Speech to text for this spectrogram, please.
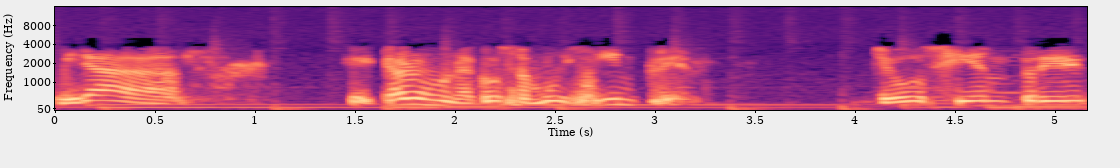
Mira, eh, claro, es una cosa muy simple. Yo siempre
